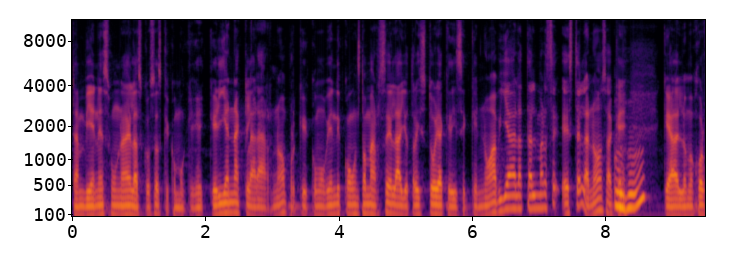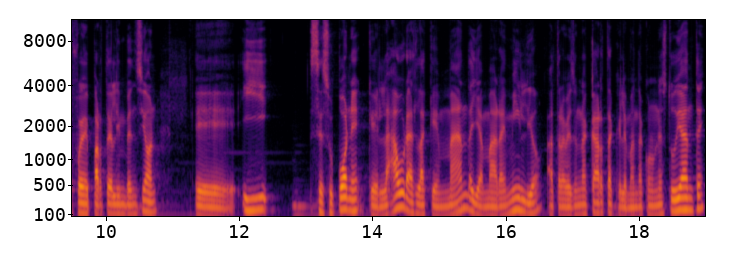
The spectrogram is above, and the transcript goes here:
también es una de las cosas que como que querían aclarar, ¿no? Porque como bien contó Marcela, hay otra historia que dice que no había la tal Marce Estela, ¿no? O sea, que, que a lo mejor fue parte de la invención. eh, y se supone que Laura es la que manda llamar a Emilio a través de una carta que le manda con un estudiante.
